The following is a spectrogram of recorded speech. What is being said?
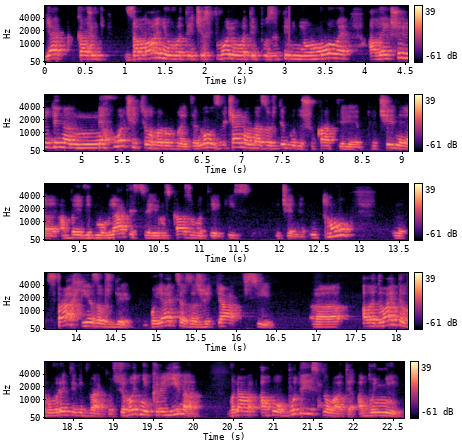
як кажуть, заманювати чи створювати позитивні умови. Але якщо людина не хоче цього робити, ну звичайно, вона завжди буде шукати причини, аби відмовлятися і розказувати якісь причини. Тому е, страх є завжди, бояться за життя всі. Але давайте говорити відверто: сьогодні країна вона або буде існувати, або ні.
